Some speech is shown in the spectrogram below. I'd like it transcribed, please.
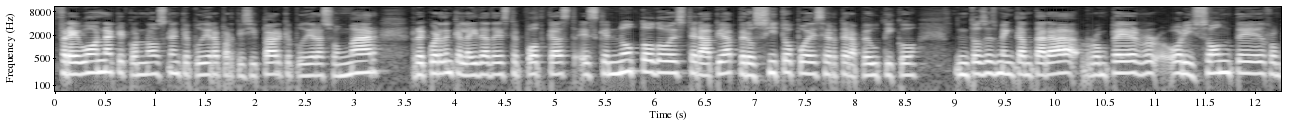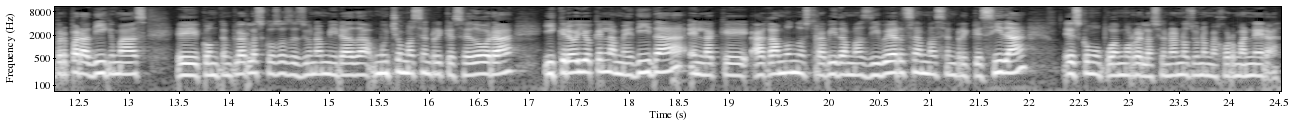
fregona que conozcan, que pudiera participar, que pudiera sumar. Recuerden que la idea de este podcast es que no todo es terapia, pero sí todo puede ser terapéutico. Entonces me encantará romper horizontes, romper paradigmas, eh, contemplar las cosas desde una mirada mucho más enriquecedora y creo yo que en la medida en la que hagamos nuestra vida más diversa, más enriquecida, es como podemos relacionarnos de una mejor manera.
